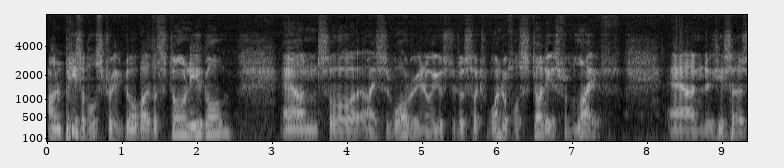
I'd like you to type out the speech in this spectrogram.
on Peaceable Street, you know, by the Stone Eagle. And so I said, Walter, you know, you used to do such wonderful studies from life. And he says,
